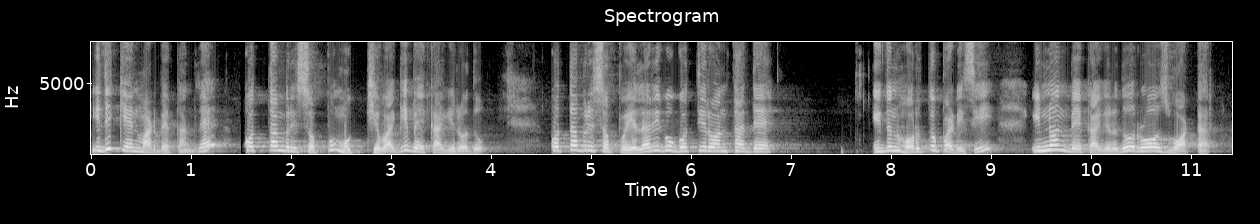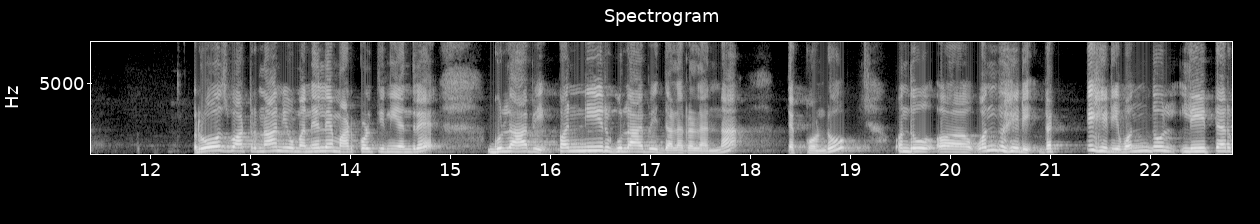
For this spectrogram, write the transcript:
ಇದಕ್ಕೇನು ಮಾಡಬೇಕಂದ್ರೆ ಕೊತ್ತಂಬರಿ ಸೊಪ್ಪು ಮುಖ್ಯವಾಗಿ ಬೇಕಾಗಿರೋದು. ಕೊತ್ತಂಬರಿ ಸೊಪ್ಪು ಎಲ್ಲರಿಗೂ ಗೊತ್ತಿರುವಂಥದ್ದೇ. ಇದನ್ನು ಹೊರತುಪಡಿಸಿ ಇನ್ನೊಂದು ಬೇಕಾಗಿರೋದು ರೋಸ್ ವಾಟರ್. ರೋಸ್ ವಾಟರ್ನ ನೀವು ಮನೆಯಲ್ಲೇ ಮಾಡ್ಕೊಳ್ತೀನಿ ಅಂದರೆ ಗುಲಾಬಿ, ಪನ್ನೀರ್ ಗುಲಾಬಿ ದಳಗಳನ್ನು ತೆಕ್ಕೊಂಡು ಒಂದು ಒಂದು ಹಿಡಿ, ಗಟ್ಟಿ ಹಿಡಿ, ಒಂದು ಲೀಟರ್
